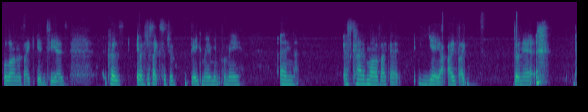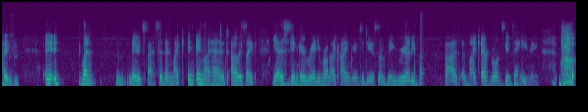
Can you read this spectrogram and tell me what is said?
full on was like in tears because it was just like such a big moment for me, and it was kind of more of like a yeah I've like done it, like mm-hmm. it, it went loads better than like in in my head. I was like yeah this is going to go really wrong. Like I'm going to do something really bad and like everyone's going to hate me. But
